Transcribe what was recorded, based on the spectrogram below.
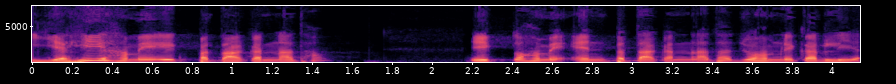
यही हमें एक पता करना था। एक तो हमें एन पता करना था जो हमने कर लिया।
